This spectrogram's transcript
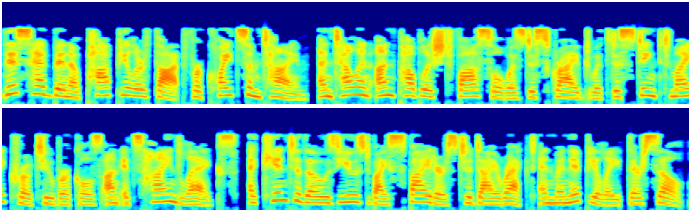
This had been a popular thought for quite some time, until an unpublished fossil was described with distinct microtubercles on its hind legs, akin to those used by spiders to direct and manipulate their silk.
